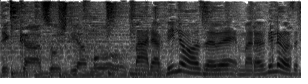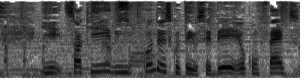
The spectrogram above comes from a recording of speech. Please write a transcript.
de casos de amor. Maravilhosa, né? Maravilhosa. E só que quando eu escutei o CD, eu confesso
